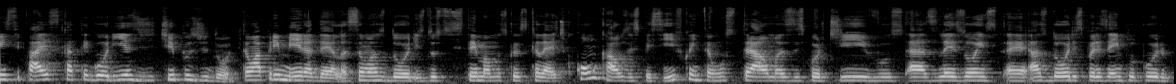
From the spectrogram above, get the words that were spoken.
principais categorias de tipos de dor. Então, a primeira delas são as dores do sistema musculoesquelético com causa específica, então os traumas esportivos, as lesões, é, as dores, por exemplo, por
